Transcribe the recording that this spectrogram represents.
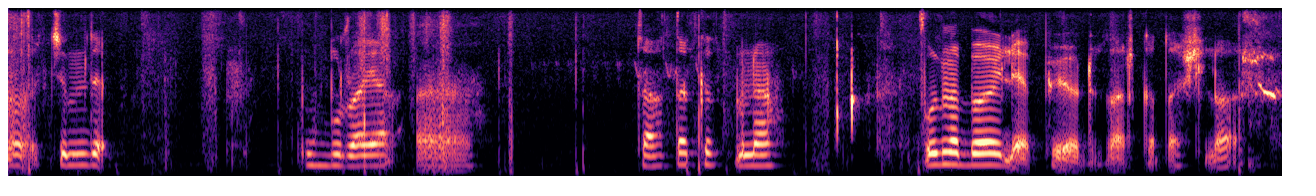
Evet, şimdi buraya e, tahta kısmına bunu böyle yapıyoruz arkadaşlar.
